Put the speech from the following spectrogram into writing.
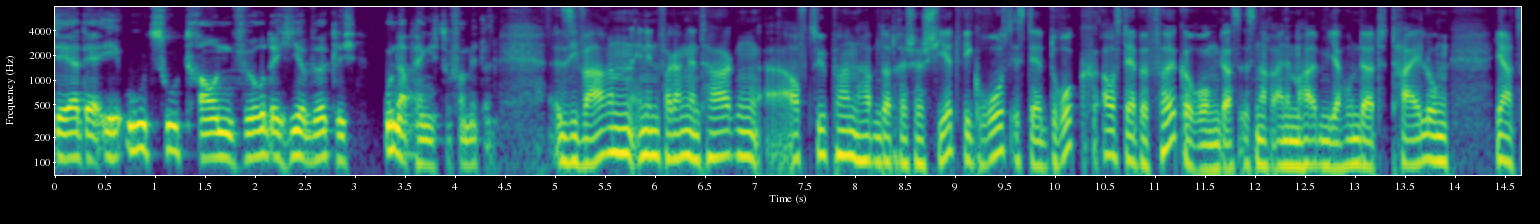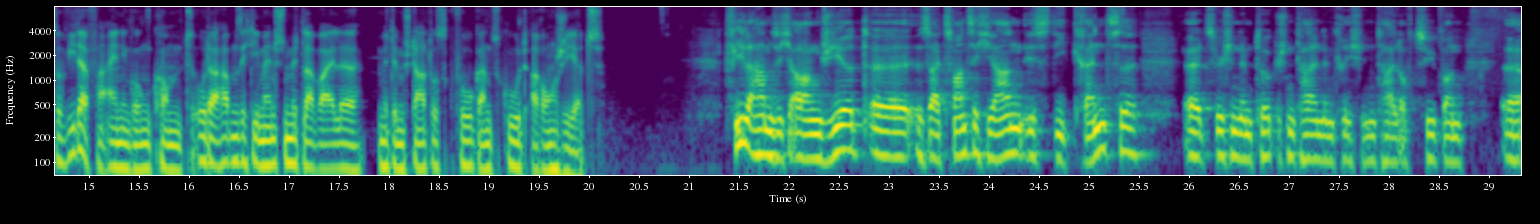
der der EU zutrauen würde, hier wirklich unabhängig zu vermitteln. Sie waren in den vergangenen Tagen äh, auf Zypern, haben dort recherchiert. Wie groß ist der Druck aus der Bevölkerung, dass es nach einem halben Jahrhundert Teilung ja zur Wiedervereinigung kommt? Oder haben sich die Menschen mittlerweile mit dem Status quo ganz gut arrangiert? Viele haben sich arrangiert. Äh, seit 20 Jahren ist die Grenze äh, zwischen dem türkischen Teil und dem griechischen Teil auf Zypern äh,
